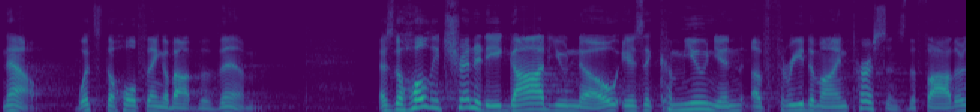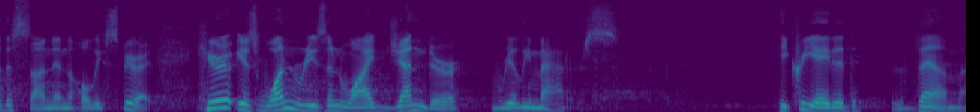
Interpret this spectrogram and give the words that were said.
Now, what's the whole thing about the them? As the Holy Trinity, God, you know, is a communion of three divine persons the Father, the Son, and the Holy Spirit. Here is one reason why gender really matters He created them.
